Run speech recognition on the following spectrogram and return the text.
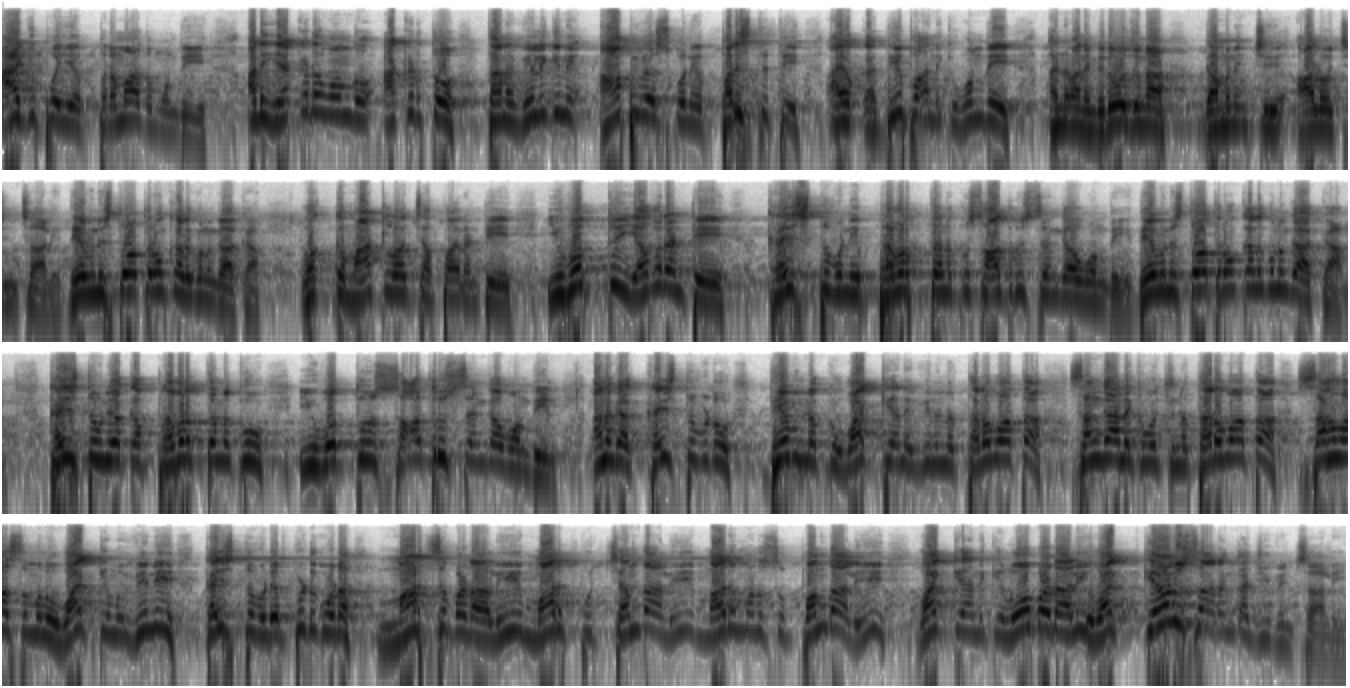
ఆగిపోయే ప్రమాదం ఉంది. అది ఎక్కడ ఉందో అక్కడితో తన వెలుగుని ఆపివేసుకునే పరిస్థితి ఆ యొక్క దీపానికి ఉంది అని మనం ఈ రోజున గమనించి ఆలోచించాలి. దేవుని స్తోత్రం కలుగును గాక. ఒక్క మాటలో చెప్పాలంటే ఈ ఒత్తు ఎవరంటే క్రైస్తవుని ప్రవర్తనకు సాదృశ్యంగా ఉంది. దేవుని స్తోత్రం కలుగును గాక క్రైస్తవుని యొక్క ప్రవర్తనకు ఈ ఒత్తు సాదృశ్యంగా ఉంది. అనగా క్రైస్తవుడు దేవుని యొక్క వాక్యాన్ని వినిన తర్వాత సంఘానికి వచ్చిన తర్వాత సహవాసములు వాక్యము విని క్రైస్తవుడు ఎప్పుడు కూడా మార్చబడాలి మార్పు చెందాలి మారు మనసు పొందాలి వాక్యానికి లోబడాలి వాక్యానుసారంగా జీవించాలి.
